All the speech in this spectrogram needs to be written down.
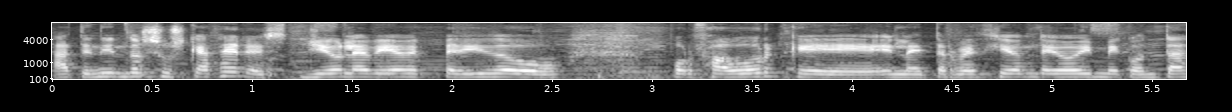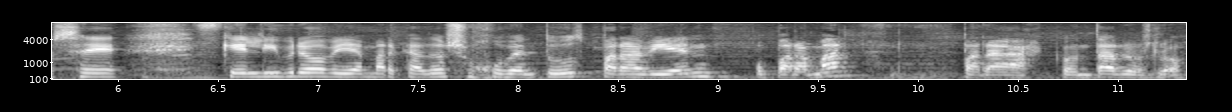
atendiendo sus quehaceres. Yo le había pedido, por favor, que en la intervención de hoy me contase qué libro había marcado su juventud para bien o para mal, para contároslo.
